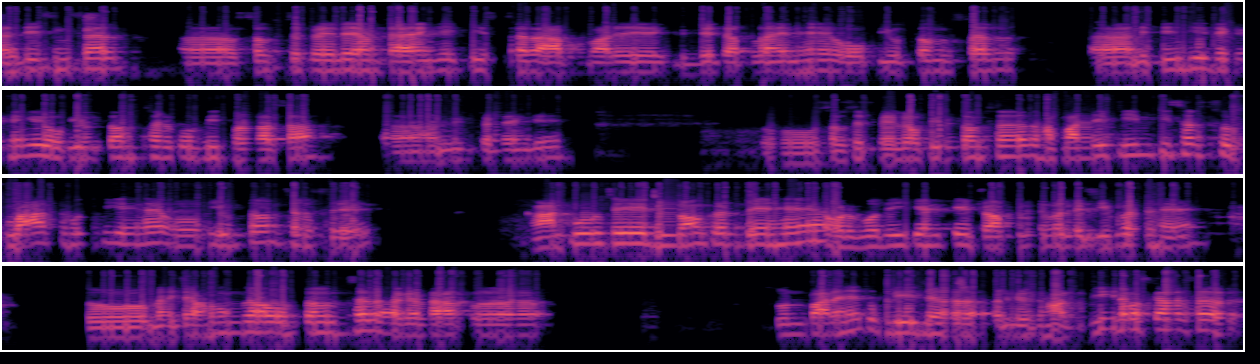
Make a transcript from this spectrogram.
S D Singh sir सबसे पहले हम चाहेंगे कि सर आप हमारे ग्रेट अपलाइन है ओपी उत्तम सर नितिन जी देखेंगे उत्तम सर को भी थोड़ा सा अनम्यूट करेंगे। तो सबसे पहले ओपी उत्तम सर हमारी टीम की सर शुरुआत होती है ओपी सर से। कानपुर से बिलोंग करते हैं और मोदी केयर के टॉप लेवल एलिजिबल हैं। तो मैं चाहूँगा उत्तम सर अगर आप सुन पा रहे हैं तो प्लीज़ हाँ जी नमस्कार सर।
